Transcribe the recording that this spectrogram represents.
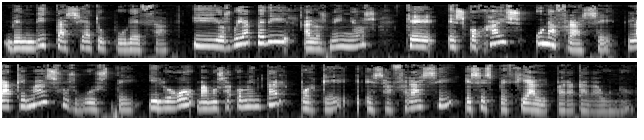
bendita sea tu pureza. Y os voy a pedir a los niños que escojáis una frase, la que más os guste, y luego vamos a comentar por qué esa frase es especial para cada uno.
